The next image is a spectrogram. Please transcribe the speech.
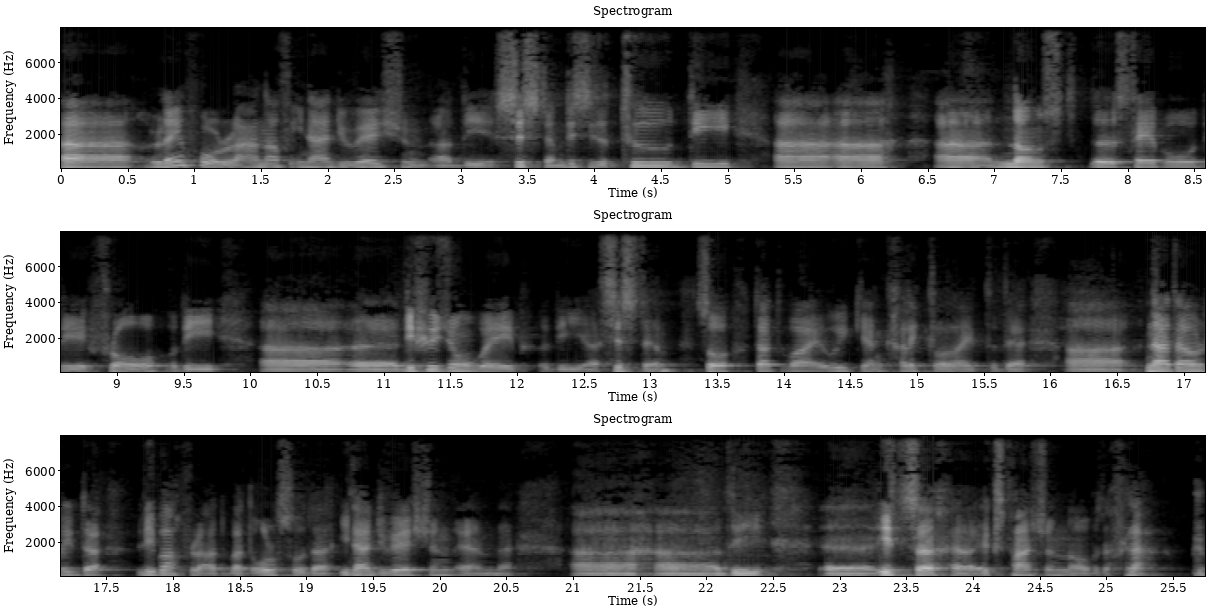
Uh, rainfall runoff inundation uh, the system. This is a 2D uh, non-stable the flow, the uh, uh, diffusion wave, the system. So that's why we can calculate the not only the river flood but also the inundation and the its expansion of the flood.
